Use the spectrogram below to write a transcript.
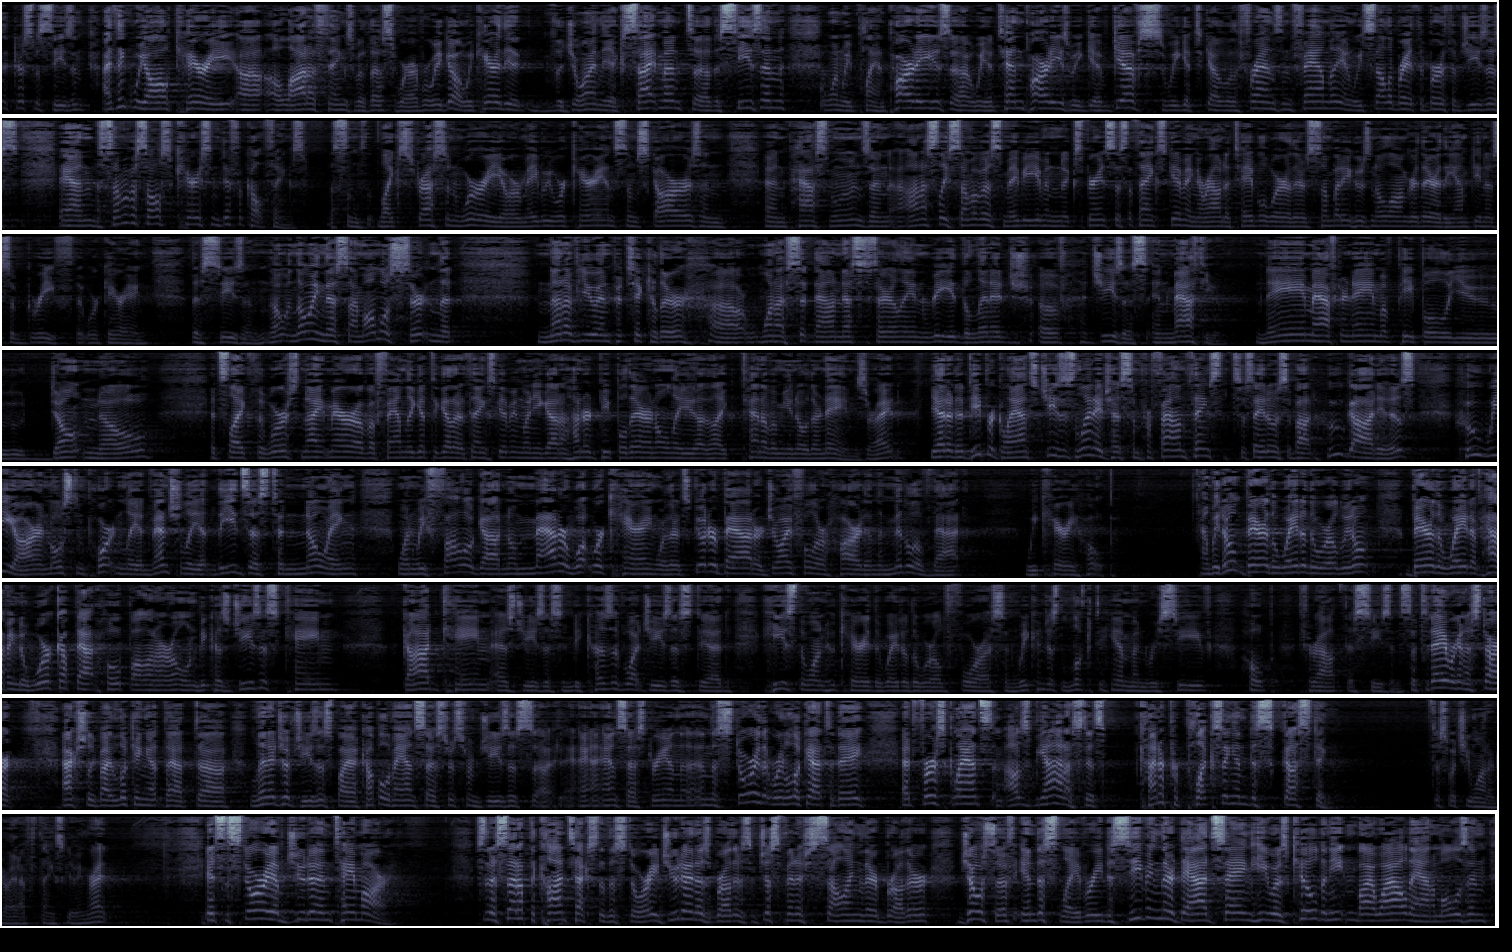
During the Christmas season, I think we all carry uh, a lot of things with us wherever we go. We carry the, the joy and the excitement, uh, the season, when we plan parties, uh, we attend parties, we give gifts, we get together with friends and family, and we celebrate the birth of Jesus. And some of us also carry some difficult things some like stress and worry, or maybe we're carrying some scars and, and past wounds. And honestly, some of us maybe even experience this at Thanksgiving around a table where there's somebody who's no longer there, the emptiness of grief that we're carrying this season. Knowing this, I'm almost certain that none of you in particular uh, want to sit down necessarily and read the lineage of Jesus in Matthew. Name after name of people you don't know it's like the worst nightmare of a family get together at Thanksgiving when you got 100 people there and only uh, like 10 of them you know their names, right? Yet at a deeper glance, Jesus' lineage has some profound things to say to us about who God is, who we are, and most importantly, eventually it leads us to knowing when we follow God, no matter what we're carrying, whether it's good or bad or joyful or hard, in the middle of that, we carry hope. And we don't bear the weight of the world. We don't bear the weight of having to work up that hope all on our own because Jesus came, God came as Jesus. And because of what Jesus did, He's the one who carried the weight of the world for us. And we can just look to Him and receive hope throughout this season. So today we're going to start actually by looking at that uh, lineage of Jesus by a couple of ancestors from Jesus' uh, ancestry. And the, and the story that we're going to look at today, at first glance, I'll just be honest, it's kind of perplexing and disgusting. Just what you wanted right after Thanksgiving, right? It's the story of Judah and Tamar. So, to set up the context of the story, Judah and his brothers have just finished selling their brother Joseph into slavery, deceiving their dad, saying he was killed and eaten by wild animals. And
